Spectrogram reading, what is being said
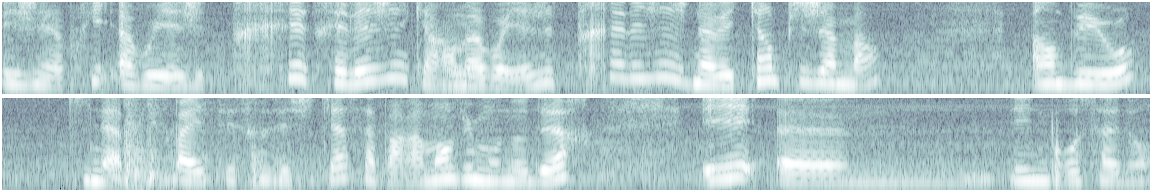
Et j'ai appris à voyager très très léger, car on a voyagé très léger. Je n'avais qu'un pyjama, un déo, qui n'a pas été très efficace apparemment vu mon odeur, et, euh, et une brosse à dents.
